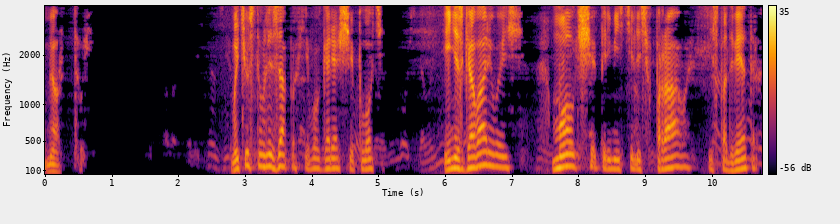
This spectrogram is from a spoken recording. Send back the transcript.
мертвый. Мы чувствовали запах его горящей плоти и, не сговариваясь, молча переместились вправо из-под ветра,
